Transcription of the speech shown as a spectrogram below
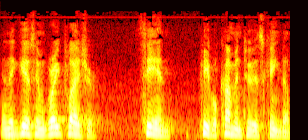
And it gives him great pleasure seeing people come into his kingdom.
